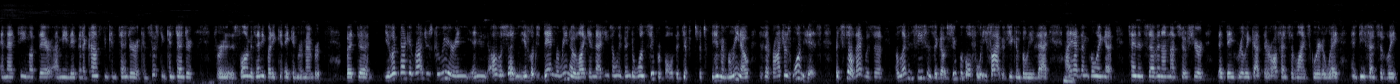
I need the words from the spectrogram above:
and that team up there. I mean, they've been a constant contender, a consistent contender for as long as anybody can, they can remember. But uh, you look back at Rodgers' career, and, and all of a sudden it looks Dan Marino like in that he's only been to one Super Bowl. The difference between him and Marino is that Rodgers won his. But still, that was uh, 11 seasons ago, Super Bowl 45, if you can believe that. Mm-hmm. I have them going at 10 and 7. I'm not so sure that they've really got their offensive line squared away, and defensively,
